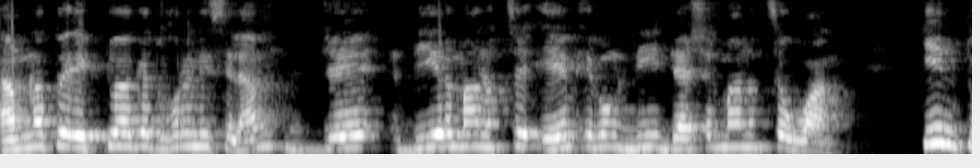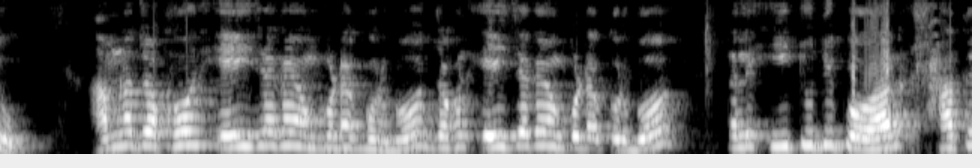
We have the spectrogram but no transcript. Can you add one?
আমরা তো একটু আগে ধরে নিছিলাম যে ডি এর মান হচ্ছে এম এবং ডি ড্যাশের মান হচ্ছে ওয়ান কিন্তু আমরা যখন এই জায়গায় অঙ্কটা করব, যখন এই জায়গায় অঙ্কটা করব, তাহলে ই টু দি পাওয়ার সাথে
